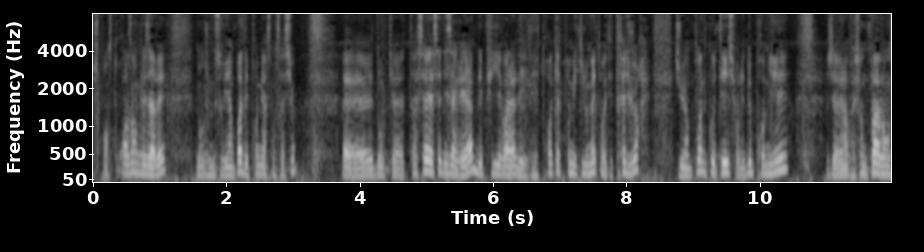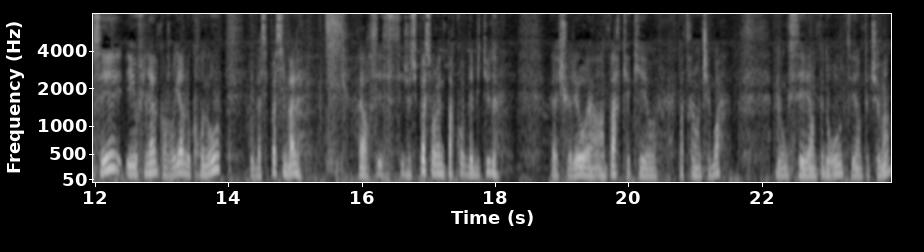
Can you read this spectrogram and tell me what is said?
je pense 3 ans que je les avais. Donc je ne me souviens pas des premières sensations. Euh, donc euh, assez, désagréable. Et puis voilà, les, 3-4 premiers kilomètres ont été très durs. J'ai eu un point de côté sur les deux premiers. J'avais l'impression de ne pas avancer. Et au final, quand je regarde le chrono, eh ben, c'est pas si mal. Alors je ne suis pas sur le même parcours que d'habitude. je suis allé à un parc qui est pas très loin de chez moi. Donc c'est un peu de route et un peu de chemin.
